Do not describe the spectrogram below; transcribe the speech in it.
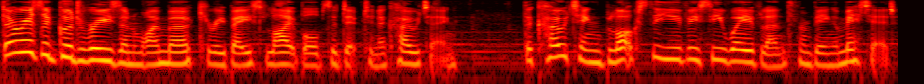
There is a good reason why mercury based light bulbs are dipped in a coating. The coating blocks the UVC wavelength from being emitted,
